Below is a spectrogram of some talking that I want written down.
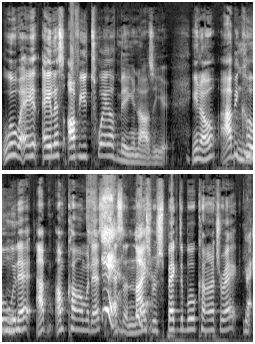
We'll hey, hey let's offer you twelve million dollars a year. You know, I'll be cool mm-hmm. with that. I, am calm with that. Yeah, that's a nice, yeah. respectable contract, right?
